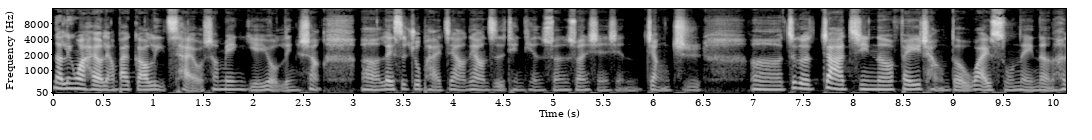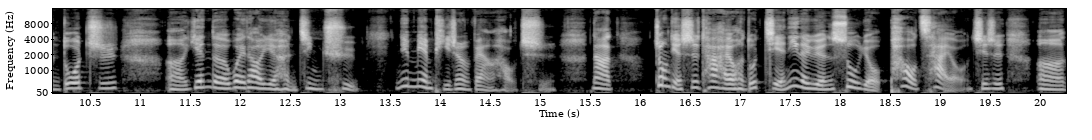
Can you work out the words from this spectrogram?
那另外还有凉拌高丽菜哦，上面也有淋上呃类似猪排酱那样子甜甜酸酸咸咸酱汁，呃，这个炸鸡呢非常的外酥内嫩，很多汁，呃，腌的味道也很进去，那面皮真的非常好吃。那重点是它还有很多解腻的元素，有泡菜哦。其实，呃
